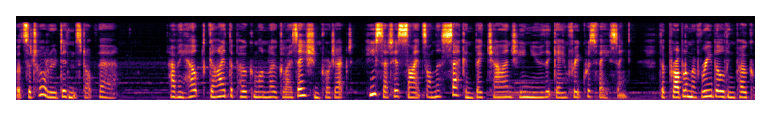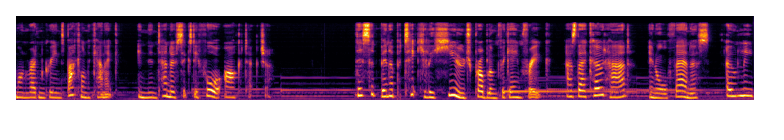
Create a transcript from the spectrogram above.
But Satoru didn't stop there. Having helped guide the Pokemon localization project, he set his sights on the second big challenge he knew that Game Freak was facing the problem of rebuilding Pokemon Red and Green's battle mechanic in Nintendo 64 architecture. This had been a particularly huge problem for Game Freak, as their code had, in all fairness, only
